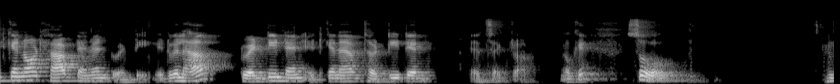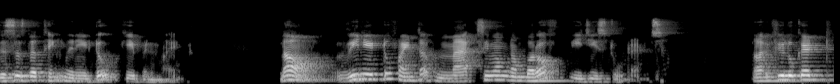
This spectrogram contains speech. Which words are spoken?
it cannot have 10 and 20 it will have 20 10 it can have 30 10 etc okay? So this is the thing we need to keep in mind. Now we need to find the maximum number of pg students. Now if you look at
